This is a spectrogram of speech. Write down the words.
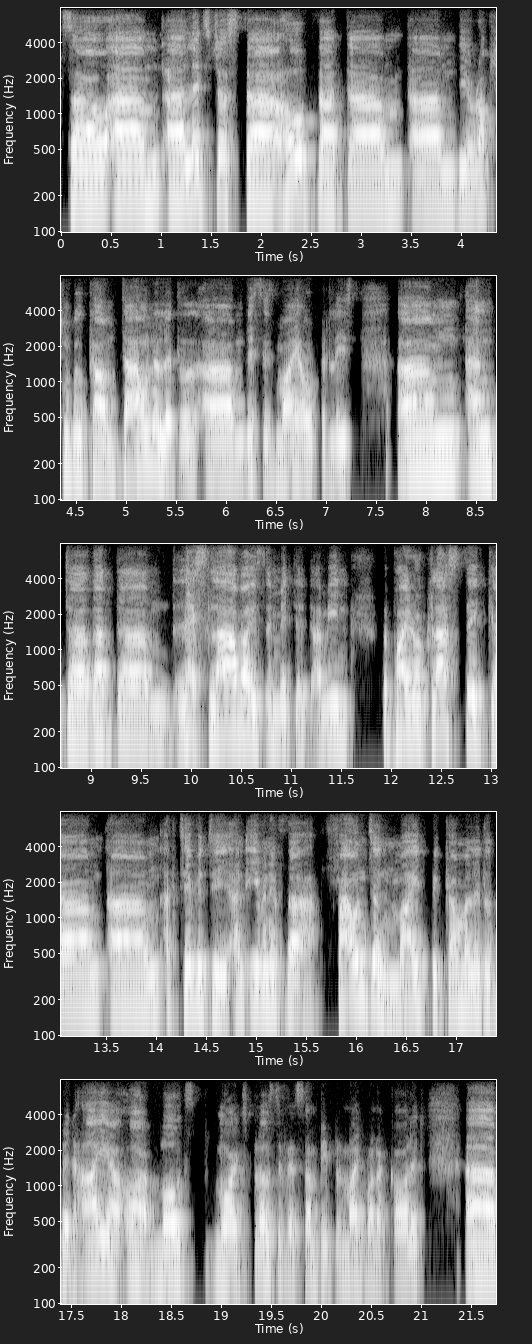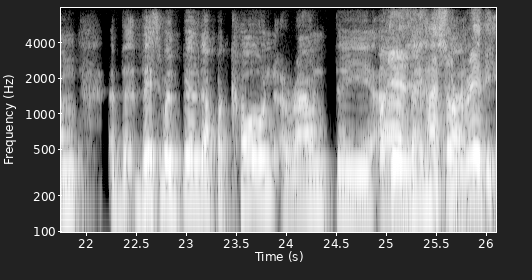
So um, uh, let's just uh, hope that um, um, the eruption will calm down a little. Um, this is my hope, at least, um, and uh, that um, less lava is emitted. I mean, the pyroclastic um, um, activity, and even if the fountain might become a little bit higher or more, more explosive, as some people might want to call it, um, th this will build up a cone around the. Uh, oh, yes, it has already.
